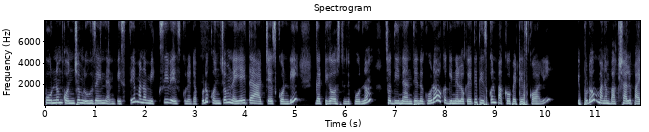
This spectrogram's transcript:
పూర్ణం కొంచెం లూజ్ అయింది అనిపిస్తే మనం మిక్సీ వేసుకునేటప్పుడు కొంచెం నెయ్యి అయితే యాడ్ చేసుకోండి గట్టిగా వస్తుంది పూర్ణం. సో దీన్ని అంతేందుకు కూడా ఒక గిన్నెలోకి అయితే తీసుకొని పక్కకు పెట్టేసుకోవాలి. ఇప్పుడు మనం భక్షాలు పై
